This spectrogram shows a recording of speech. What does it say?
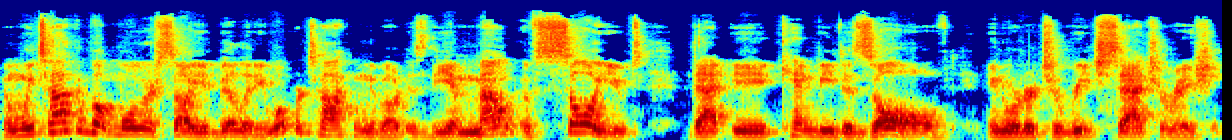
And when we talk about molar solubility, what we're talking about is the amount of solute that it can be dissolved in order to reach saturation.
